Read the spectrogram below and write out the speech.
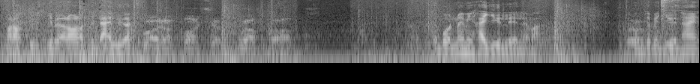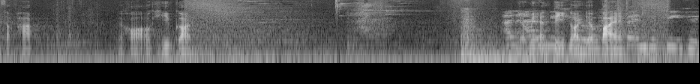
เพราะเราตีคลิปแล้วเราจะได้เลือดแต่บนไม่มีใครยืนเลนเลยว่ะผมจะไปยืนให้สักพักเดี๋ยวขอเอาคลิปก่อน ดี๋ยวมีอัน enemy ติก่อน hero เดี๋ยวไป has been defeated.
